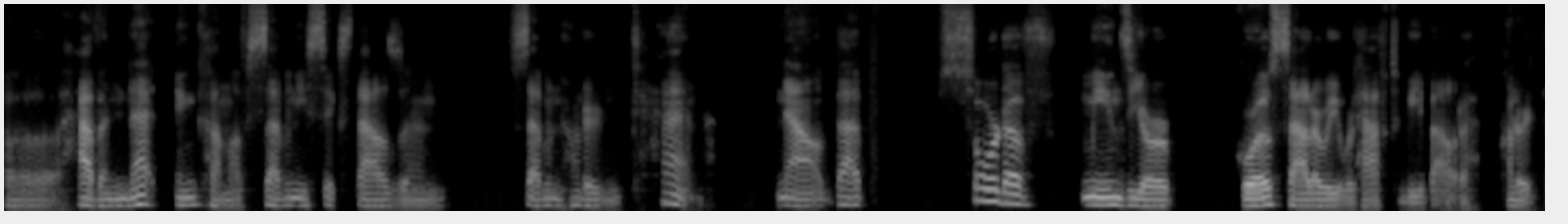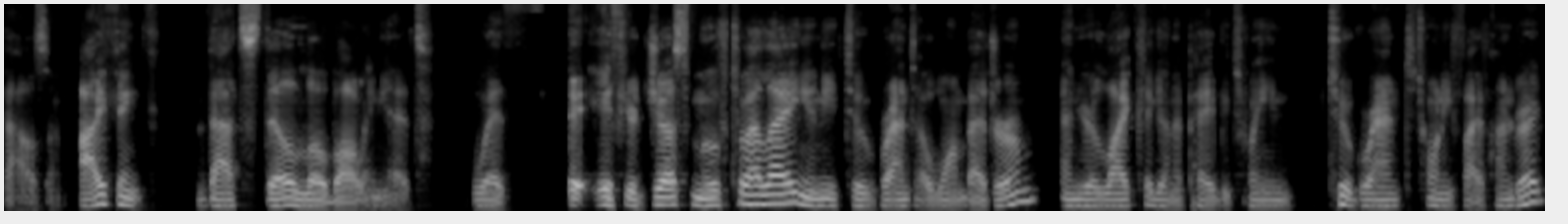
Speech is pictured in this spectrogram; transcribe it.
uh, have a net income of 76,710. Now, that sort of means your gross salary would have to be about a hundred thousand. I think that's still lowballing it with if you're just moved to LA, you need to rent a one bedroom and you're likely going to pay between two grand to 2,500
